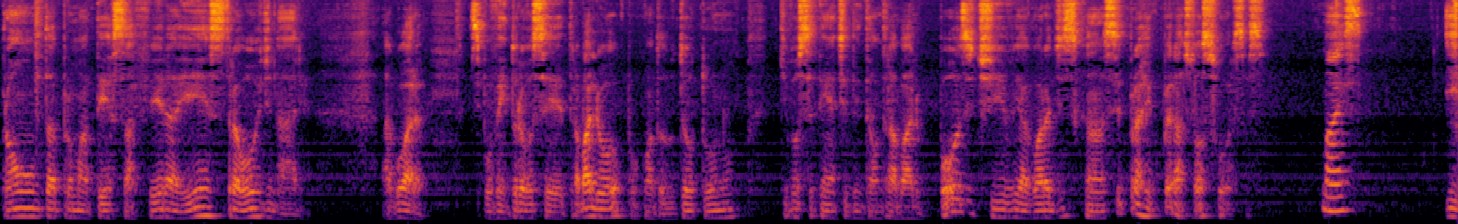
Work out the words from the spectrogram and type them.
pronta para uma terça-feira extraordinária. Agora, se porventura você trabalhou por conta do teu turno, que você tenha tido então um trabalho positivo e agora descanse para recuperar suas forças. Mas e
